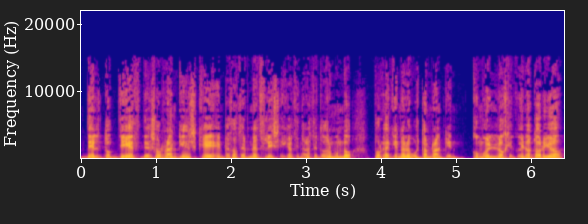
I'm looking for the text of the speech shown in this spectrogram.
del top 10 de esos rankings que empezó a hacer Netflix y que al final hace todo el mundo, porque a quien no le gusta un ranking, como el lógico y notorio,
